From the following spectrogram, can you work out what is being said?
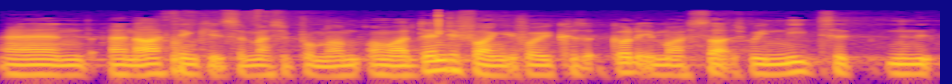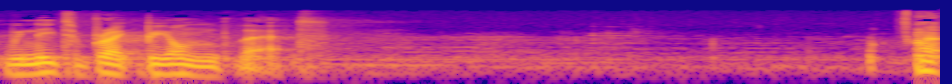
and, and I think it's a massive problem. I'm, I'm identifying it for you because I've got it in my sights. We need, to, we need to break beyond that. Uh,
